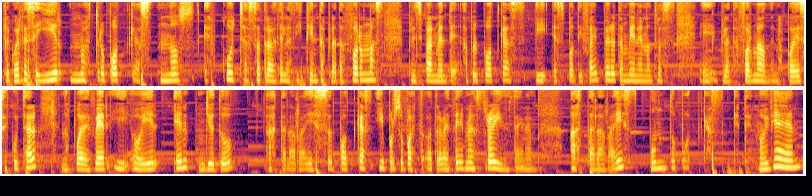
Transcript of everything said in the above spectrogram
Recuerde seguir nuestro podcast. Nos escuchas a través de las distintas plataformas, principalmente Apple Podcasts y Spotify, pero también en otras eh, plataformas donde nos puedes escuchar. Nos puedes ver y oír en YouTube Hasta la Raíz Podcast y por supuesto a través de nuestro Instagram, hasta la raíz.podcast. Que estén muy bien.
